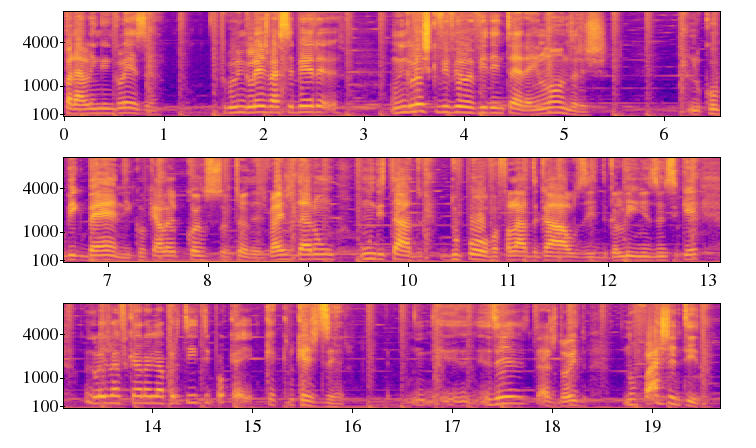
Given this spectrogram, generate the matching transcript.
para a língua inglesa. Porque o inglês vai saber. Um inglês que viveu a vida inteira em Londres, com o Big Ben e com aquela coisa todas, vais dar um, um ditado do povo a falar de galos e de galinhas, não sei o quê. O inglês vai ficar a olhar para ti tipo, ok, o que é que queres dizer? Dizer, estás doido? Não faz sentido.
